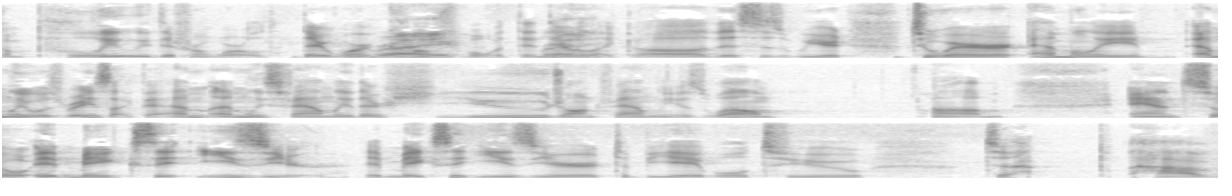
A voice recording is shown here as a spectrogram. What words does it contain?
completely different world. They weren't Right, comfortable with it. They were like, oh, this is weird. To where Emily, Emily was raised like that. Em- Emily's family, they're huge on family as well. Um, and so it makes it easier. It makes it easier to be able to to ha- have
